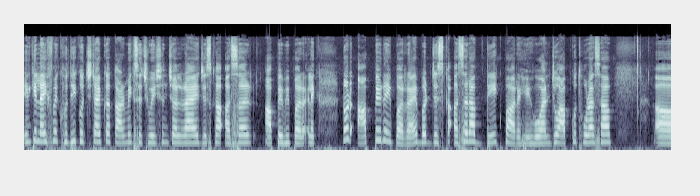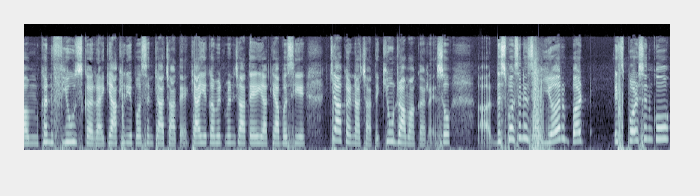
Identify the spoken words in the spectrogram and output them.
इनकी लाइफ में खुद ही कुछ टाइप का कार्मिक सिचुएशन चल रहा है, जिसका असर आप पे भी पड़ लाइक नॉट आप पे नहीं पड़ रहा है बट जिसका असर आप देख पा रहे हो एंड जो आपको थोड़ा सा कंफ्यूज um, कर रहा है कि आखिर ये पर्सन क्या चाहते हैं? क्या ये कमिटमेंट चाहते हैं या क्या बस ये क्या करना चाहते हैं? क्यों ड्रामा कर रहे हैं? So this person is here but इस पर्सन को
